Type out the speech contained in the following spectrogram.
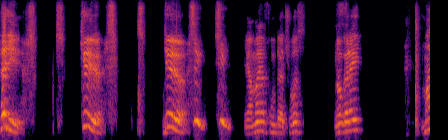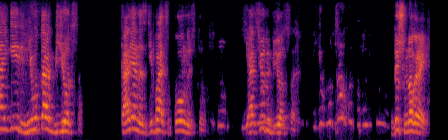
Хади. Кью. Дю. Я моя фуда, чего? Много рей? Майгири не вот так бьется. Колено сгибается полностью. И отсюда бьется. Дышим, много рей.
